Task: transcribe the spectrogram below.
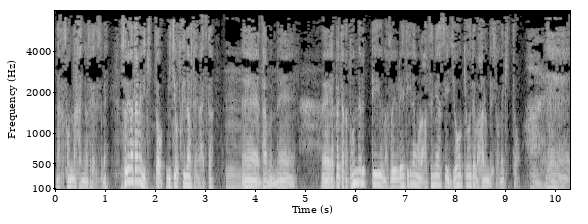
なんかそんな感じの世界ですよね。それがためにきっと道を作り直したんじゃないですか。うんええ多分ね。ええやっぱりだからトンネルっていうのはそういう霊的なものを集めやすい状況ではあるんでしょうね、きっと。はい。ええ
